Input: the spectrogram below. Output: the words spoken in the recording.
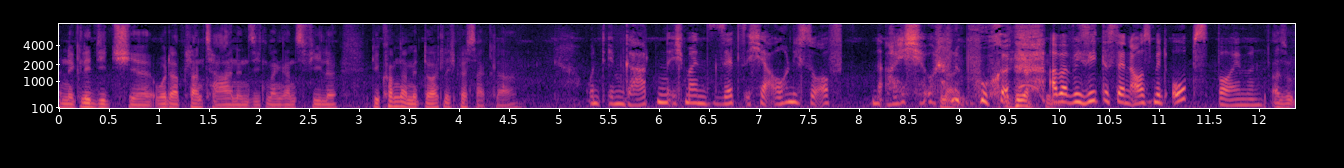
eine Gledicie oder Plantanen, sieht man ganz viele. Die kommen damit deutlich besser klar. Und im Garten, ich meine, setze ich ja auch nicht so oft eine Eiche oder Nein. eine Buche. Ja, Aber wie sieht es denn aus mit Obstbäumen? Also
